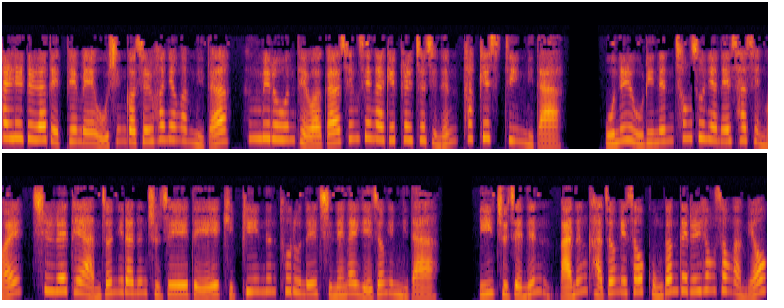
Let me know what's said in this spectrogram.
팔리글랏 FM에 오신 것을 환영합니다. 흥미로운 대화가 생생하게 펼쳐지는 팟캐스트입니다. 오늘 우리는 청소년의 사생활, 신뢰 대안전이라는 주제에 대해 깊이 있는 토론을 진행할 예정입니다. 이 주제는 많은 가정에서 공감대를 형성하며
